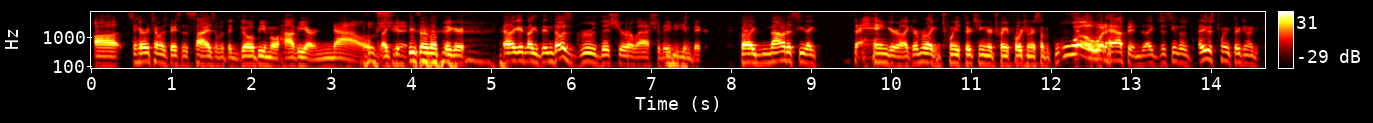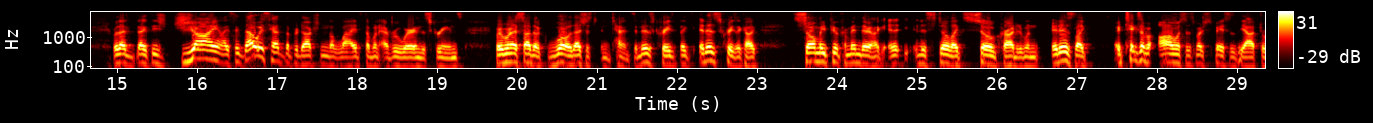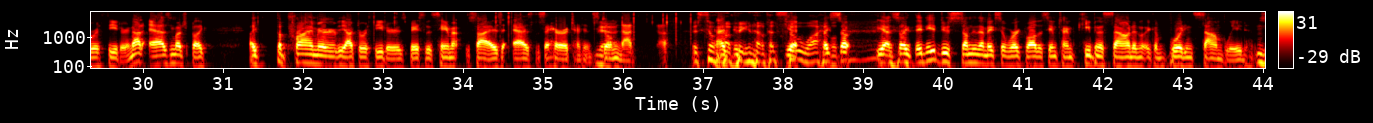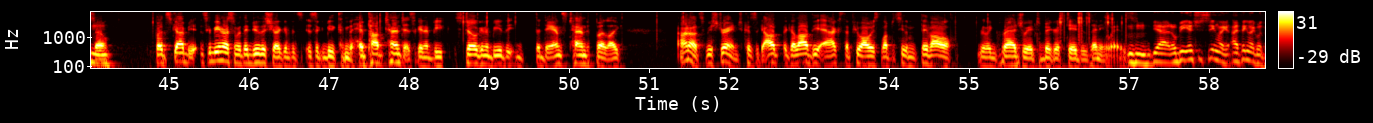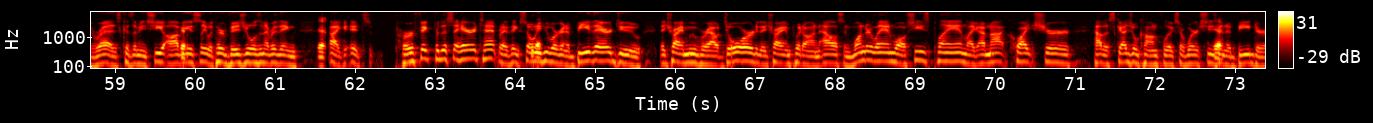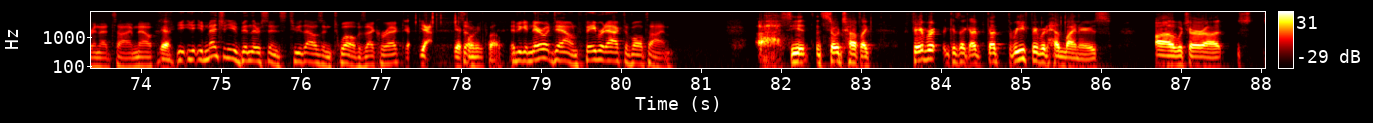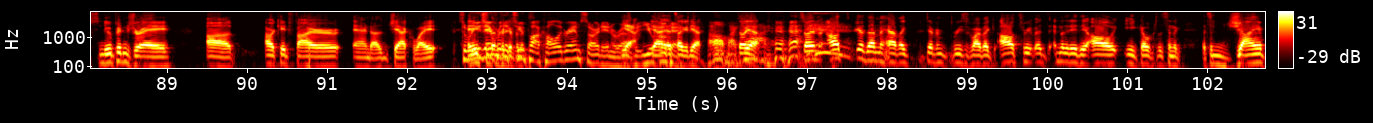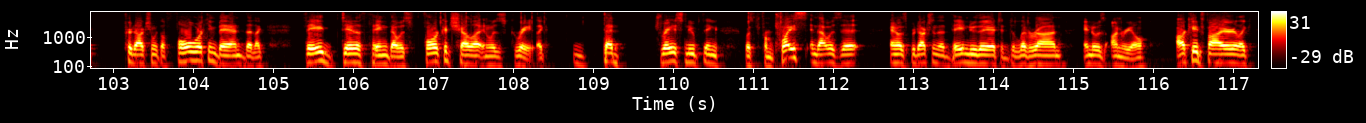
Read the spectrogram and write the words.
uh, Sahara Town was basically the size of what the Gobi and Mojave are now. Oh like shit. these are a little bigger. and like and, like and those grew this year or last year. They mm-hmm. became bigger. But like now to see like the hangar. Like I remember like in 2013 or 2014, or something. like, "Whoa, what happened?" Like just seeing those. I think it was 2013, like where that like these giant. Like, like that always had the production, the lights that went everywhere in the screens. But when I saw that, like, whoa, that's just intense. It is crazy. Like it is crazy. Like how like so many people come in there. Like it, it is still like so crowded when it is like it takes up almost as much space as the outdoor theater. Not as much, but like like the primary of the outdoor theater is basically the same size as the Sahara tent. It's still yeah. not enough. It's still not big enough. That's so yeah, wild. Like, so yeah, so like they need to do something that makes it work while at the same time, keeping the sound and like avoiding sound bleed. Mm-hmm. So, but it's gotta be it's gonna be interesting what they do this year. Like if it's is it gonna become the hip hop tent? Is it gonna be still gonna be the the dance tent? But like I don't know, it's gonna be strange because like, like a lot of the acts that people always love to see them, they've all really graduate to bigger stages anyways. Mm-hmm. Yeah, it'll be interesting. Like I think, like with Rezz, because I mean, she obviously with her visuals and everything, Yeah. like it's perfect for the Sahara tent. But I think so many Yeah. people are going to be there. Do they try and move her outdoor? Do they try and put on Alice in Wonderland while she's playing? Like I'm not quite sure how the schedule conflicts or where she's Yeah. going to be during that time. Now, Yeah. you, you mentioned you've been there since 2012. Is that correct? Yeah, yeah, So, 2012. If you can narrow it down, favorite act of all time. See, it, it's so tough. Like favorite because like I've got three favorite headliners, uh, which are uh, Snoop and Dre, uh, Arcade Fire, and uh, Jack White. So were And you there for the different- Tupac hologram? Sorry to interrupt. Yeah, but you, yeah, okay. it's like yeah. Oh my so, god. Yeah. so and all three of them have like different reasons why. Like all three, but at the end of the day, they all equal to the same. Like it's a giant production with a full working band that like they did a thing that was for Coachella and was great. Like that Dre Snoop thing was from Twice, and that was it. And it was production that they knew they had to deliver on, and it was unreal. Arcade Fire, like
